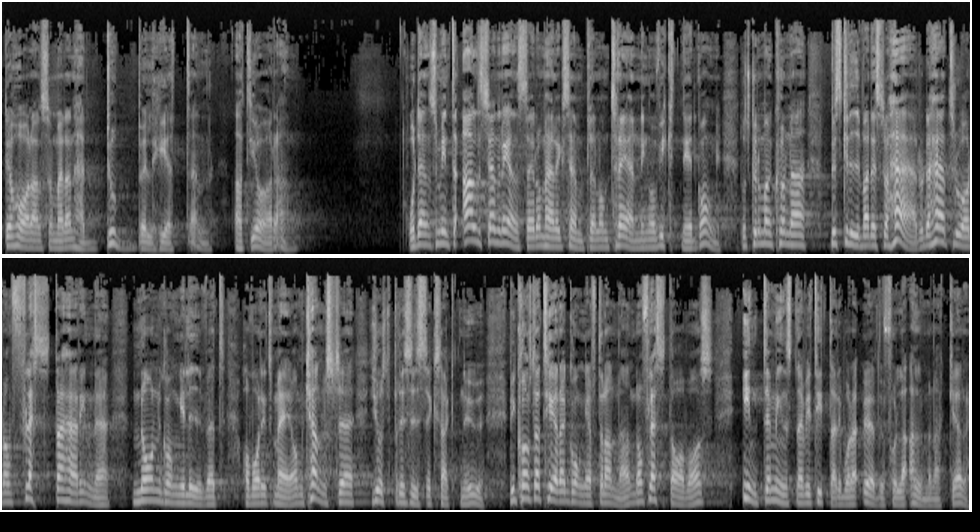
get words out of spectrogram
det har alltså med den här dubbelheten att göra. Och den som inte alls känner igen sig i de här exemplen om träning och viktnedgång, då skulle man kunna beskriva det så här, och det här tror jag de flesta här inne någon gång i livet har varit med om, kanske just precis exakt nu. Vi konstaterar gång efter annan, de flesta av oss, inte minst när vi tittar i våra överfulla almanackor,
